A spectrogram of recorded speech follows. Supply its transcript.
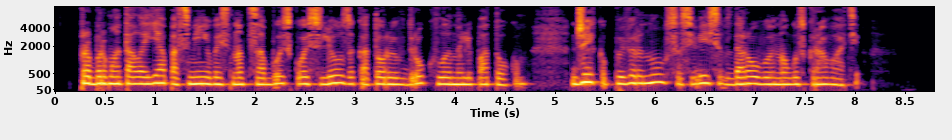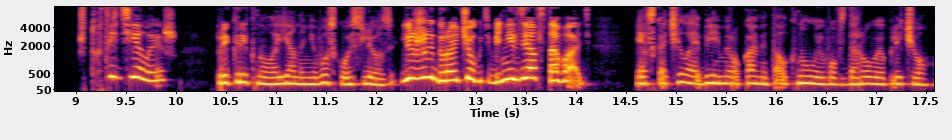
— пробормотала я, посмеиваясь над собой сквозь слезы, которые вдруг хлынули потоком. Джейкоб повернулся, свесив здоровую ногу с кровати. «Что ты делаешь?» — прикрикнула я на него сквозь слезы. «Лежи, дурачок, тебе нельзя вставать!» Я вскочила и обеими руками толкнула его в здоровое плечо.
